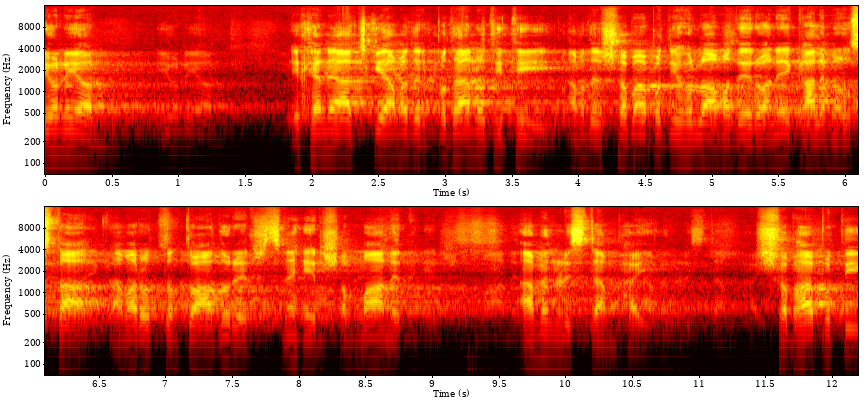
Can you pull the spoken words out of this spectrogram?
ইউনিয়ন। এখানে আজকে আমাদের প্রধান অতিথি, আমাদের সভাপতি হলো আমাদের অনেক আলেমের উস্তাদ, আমার অত্যন্ত আদরের, স্নেহের, সম্মানের আমিনুল ইসলাম ভাই। সভাপতি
